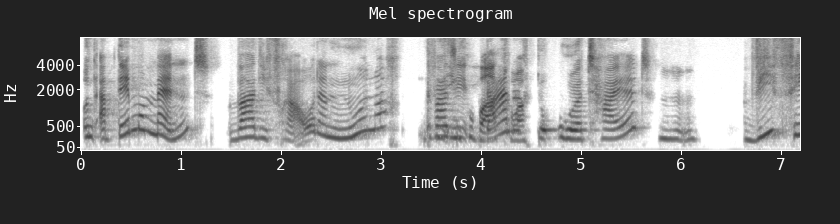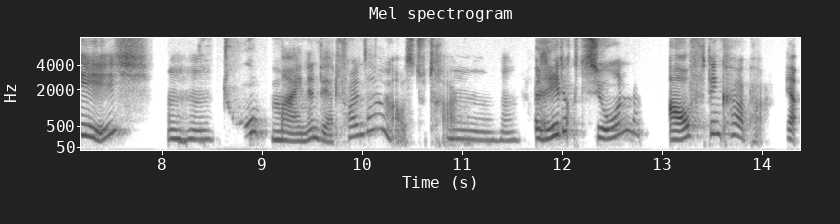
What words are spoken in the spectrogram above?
Und ab dem Moment war die Frau dann nur noch quasi danach beurteilt, mhm. wie fähig mhm. du meinen wertvollen Samen auszutragen. Mhm. Reduktion auf den Körper. Ja,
